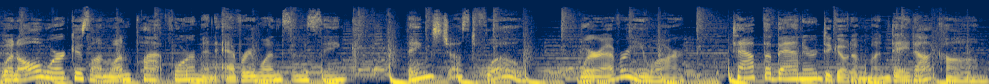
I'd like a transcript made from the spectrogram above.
When all work is on one platform and everyone's in sync, things just flow wherever you are. Tap the banner to go to Monday.com.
